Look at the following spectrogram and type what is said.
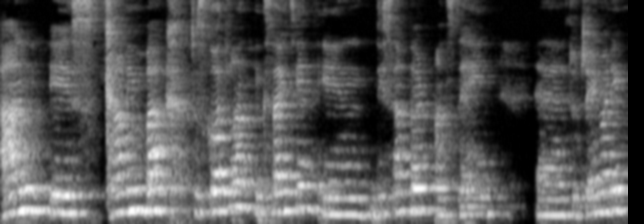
Anne is coming back to Scotland, exciting, in December and staying uh, to January.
